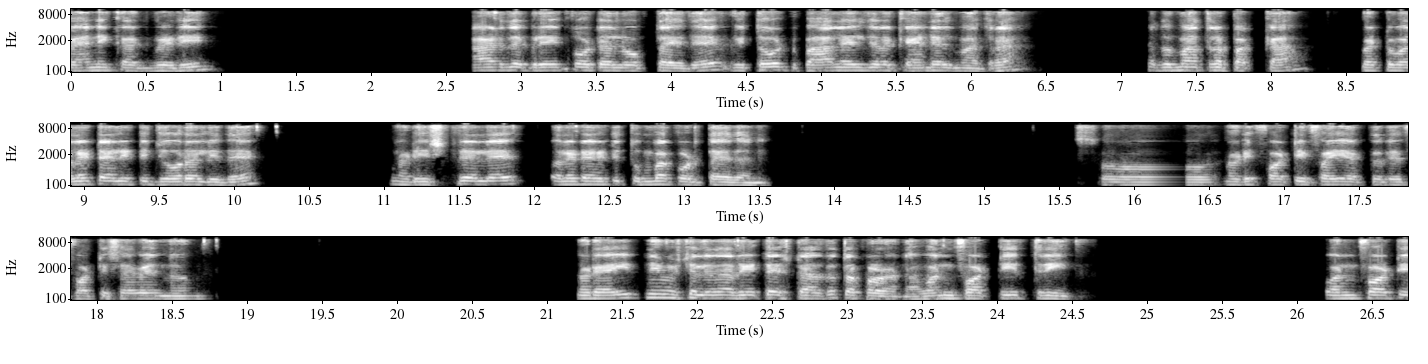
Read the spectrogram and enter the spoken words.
ಪ್ಯಾನಿಕ್ ಆಗ್ಬೇಡಿ. ಆಡದೆ ಬ್ರೇಕ್ಔಟ್ ಅಲ್ಲಿ ಹೋಗ್ತಾ ಇದೆ. ವಿತೌಟ್ ಬಾಲ್ ಇಲ್ದಿರೋ ಕ್ಯಾಂಡಲ್ ಮಾತ್ರ. ಅದು ಮಾತ್ರ ಪಕ್ಕ. ಬಟ್ ಒಲೆಟಾಲಿಟಿ ಜೋರಲ್ಲಿದೆ. ನೋಡಿ, ಇಷ್ಟರಲ್ಲೇ ವಲೆಟಾಲಿಟಿ ತುಂಬಾ ಕೊಡ್ತಾ ಇದ್ದಾನೆ. ಸೊ ನೋಡಿ ಫಾರ್ಟಿ ಫೈವ್ ಆಗ್ತದೆ ಫಾರ್ಟಿ ಸೆವೆನ್ ನೋಡಿ, ಐದ್ ನಿಮಿಷದಲ್ಲಿ ರೀಟೆಸ್ಟ್ ಆದ್ರೂ ತಕೊಳ್ಳೋಣ. One forty three one forty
